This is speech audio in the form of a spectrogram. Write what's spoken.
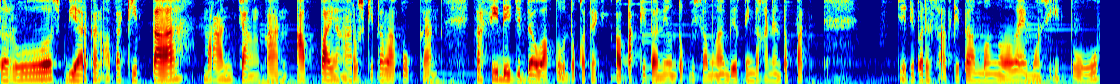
terus biarkan otak kita merancangkan apa yang harus kita lakukan kasih deh jeda waktu untuk otak, otak kita nih untuk bisa mengambil tindakan yang tepat jadi pada saat kita mengelola emosi itu,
